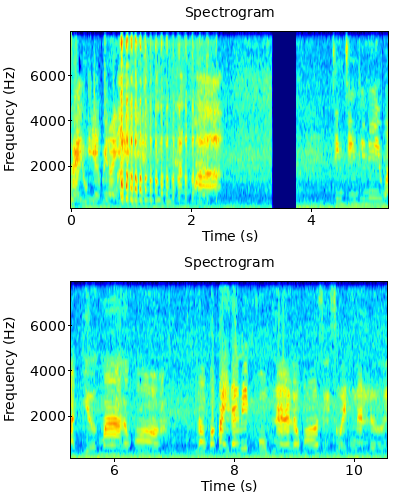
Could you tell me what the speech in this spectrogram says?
ถ่ายรูปเยอะไปหน่อยจริง ๆ ที่นี่วัดเยอะมากแล้วก็ เราก็ไปได้ไม่ครบนะ แล้วก็สวยๆทั้งนั้นเลย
